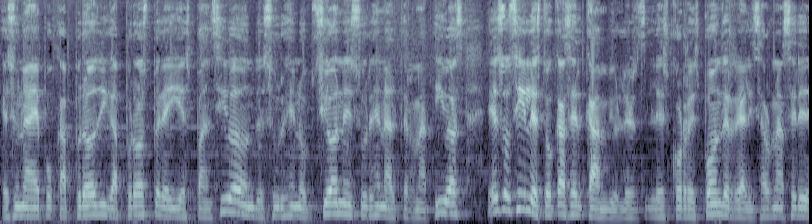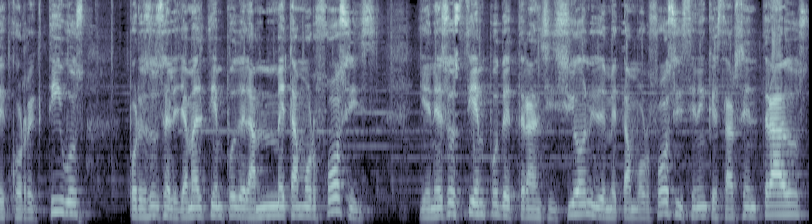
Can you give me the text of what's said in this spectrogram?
Es una época pródiga, próspera y expansiva donde surgen opciones, surgen alternativas. Eso sí, les toca hacer cambios, les, les, corresponde realizar una serie de correctivos. Por eso se le llama el tiempo de la metamorfosis. Y en esos tiempos de transición y de metamorfosis tienen que estar centrados,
